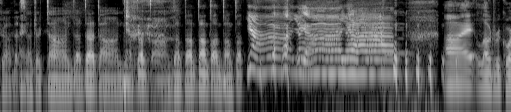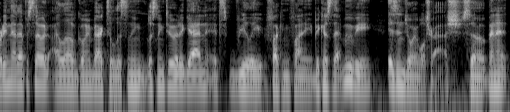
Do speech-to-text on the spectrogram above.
god, that soundtrack! Dun dun dun dun dun dun dun dun dun dun dun dun dun. yeah, yeah, yeah. I loved recording that episode. I love going back to listening listening to it again. It's really fucking funny because that movie is enjoyable trash. So Bennett,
